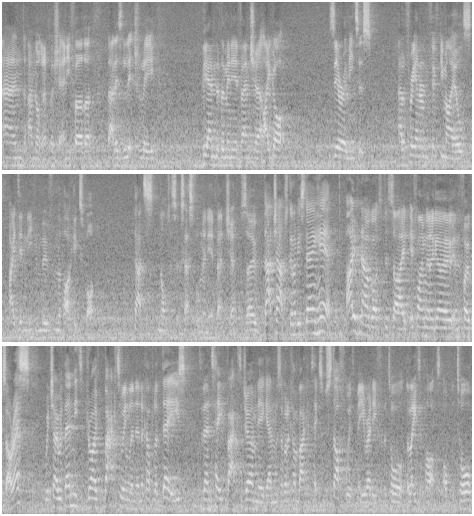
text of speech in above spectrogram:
and I'm not going to push it any further. That is literally the end of the mini adventure. I got zero meters. Out of 350 miles, I didn't even move from the parking spot. That's not a successful mini adventure. So that chap's going to be staying here. I've now got to decide if I'm going to go in the Focus RS, which I would then need to drive back to England in a couple of days then take back to Germany again because I've got to come back and take some stuff with me ready for the tour, the later parts of the tour.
